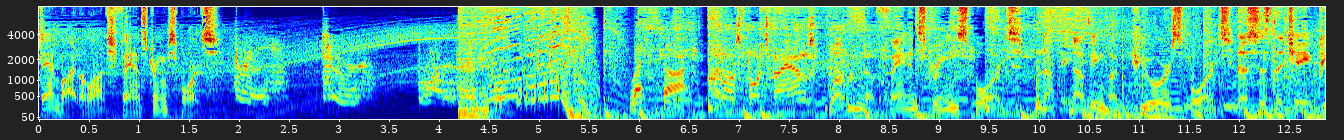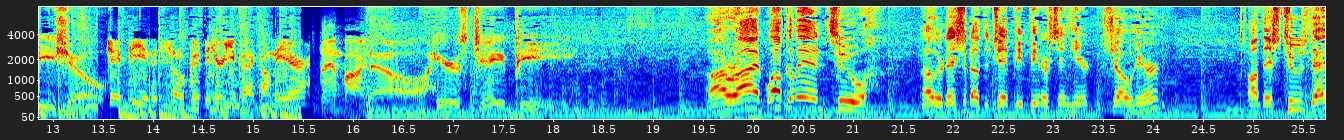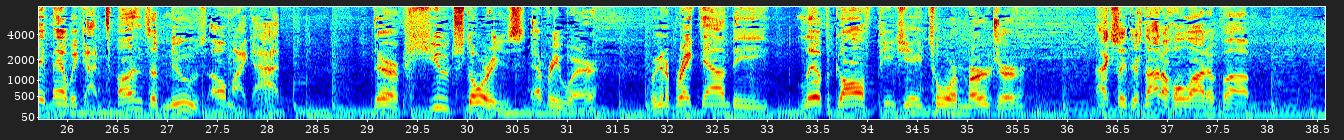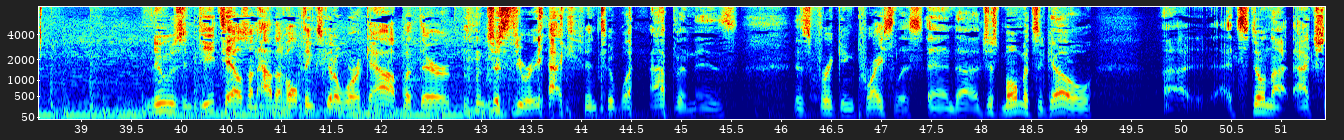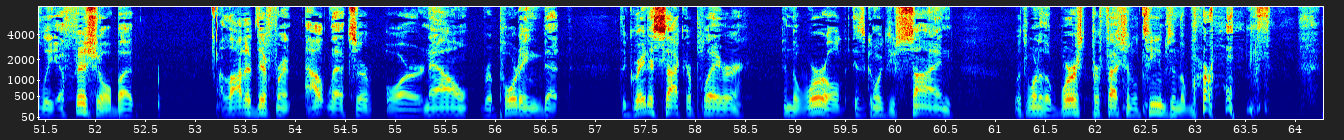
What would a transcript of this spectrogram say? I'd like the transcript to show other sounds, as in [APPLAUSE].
Stand by to launch FanStream Sports. Three, two, one. Let's start. Hello, sports fans. Welcome to FanStream Sports. Nothing, nothing but pure sports. This is the JP Show. JP, it's so good to hear you back on the air. Stand by. Now, here's JP. All right, welcome in to another edition of the JP Peterson here show here on this Tuesday. Man, we got tons of news. Oh my God, there are huge stories everywhere. We're going to break down the LIV Golf PGA Tour merger. Actually, there's not a whole lot of um, news and details on how that whole thing's going to work out, but they're [LAUGHS] just the reaction to what happened is is freaking priceless. And uh, just moments ago, uh, it's still not actually official, but a lot of different outlets are, are now reporting that the greatest soccer player in the world is going to sign with one of the worst professional teams in the [LAUGHS] world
